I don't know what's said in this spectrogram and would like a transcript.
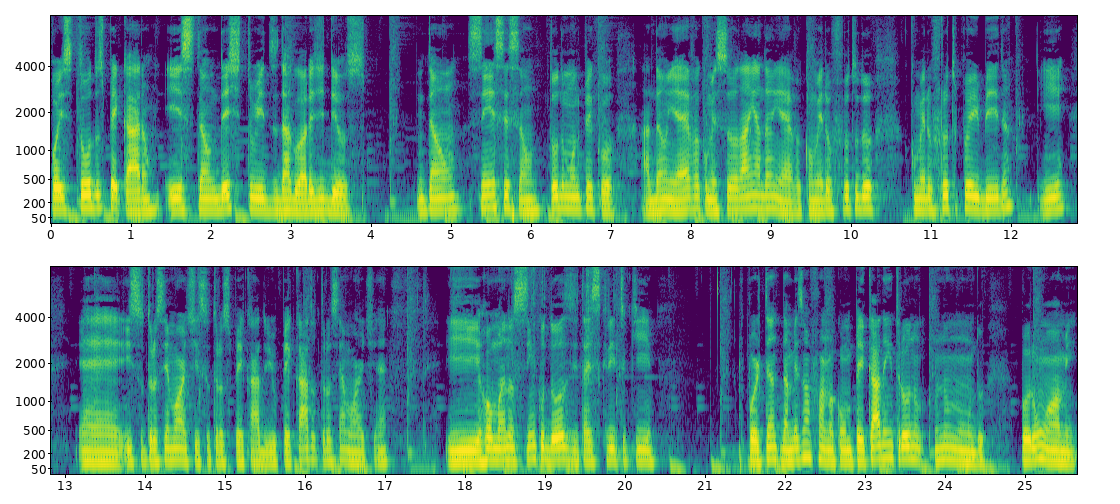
Pois todos pecaram e estão destituídos da glória de Deus então, sem exceção, todo mundo pecou. Adão e Eva começou lá em Adão e Eva, comeram o fruto do comer o fruto proibido e é, isso trouxe a morte, isso trouxe pecado e o pecado trouxe a morte, né? E Romanos 5:12 está escrito que, portanto, da mesma forma como o pecado entrou no, no mundo por um homem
